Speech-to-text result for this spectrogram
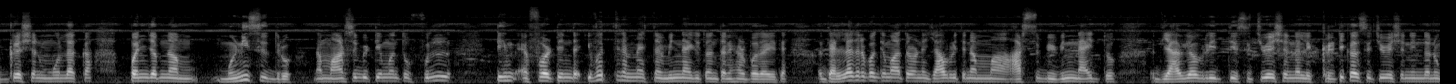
ಅಗ್ರೆಷನ್ ಮೂಲಕ ಪಂಜಾಬ್ನ ಮಣಿಸಿದ್ರು, ನಮ್ಮ ಆರ್ ಸಿ ಬಿ ಟೀಮ್ ಅಂತೂ ಫುಲ್ ಟೀಮ್ ಎಫರ್ಟಿಂದ ಇವತ್ತಿನ ಮ್ಯಾಚ್ನ ವಿನ್ ಆಗಿತ್ತು ಅಂತಲೇ ಹೇಳ್ಬೋದಾಗಿದೆ. ಅದೆಲ್ಲದರ ಬಗ್ಗೆ ಮಾತಾಡೋಣ. ಯಾವ ರೀತಿ ನಮ್ಮ ಆರ್ ಸಿ ಬಿ ವಿನ್ ಆಯಿತು? ಅದು ಯಾವ್ಯಾವ ರೀತಿ ಸಿಚುವೇಷನಲ್ಲಿ ಕ್ರಿಟಿಕಲ್ ಸಿಚುವೇಷನಿಂದನೂ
